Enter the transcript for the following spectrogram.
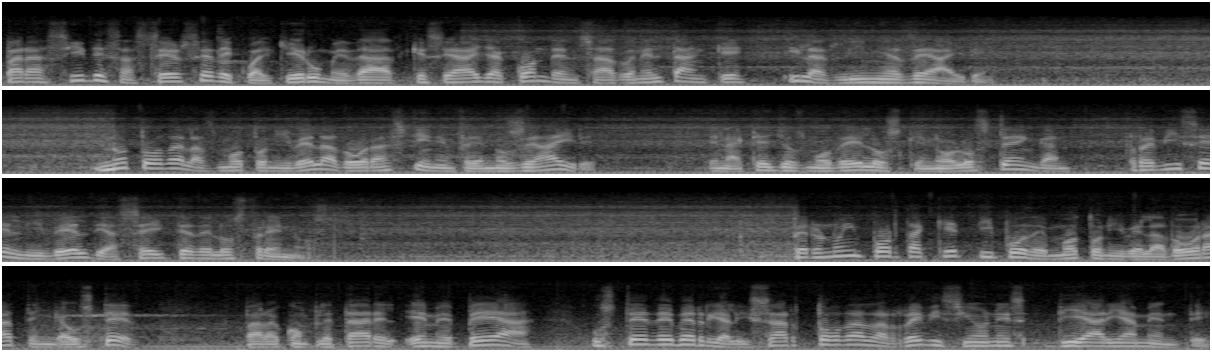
para así deshacerse de cualquier humedad que se haya condensado en el tanque y las líneas de aire. No todas las motoniveladoras tienen frenos de aire. En aquellos modelos que no los tengan, revise el nivel de aceite de los frenos. Pero no importa qué tipo de motoniveladora tenga usted. Para completar el MPA, usted debe realizar todas las revisiones diariamente,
